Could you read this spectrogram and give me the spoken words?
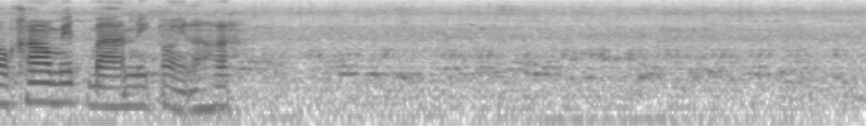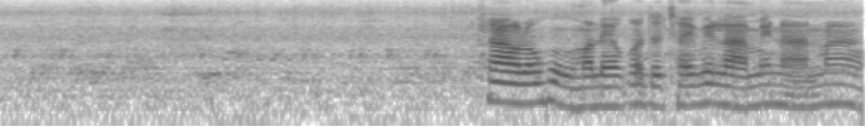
อข้าวเม็ดบานนิดหน่อยนะคะ ข้าวแล้วหุงมาแล้วก็จะใช้เวลาไม่นานมาก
